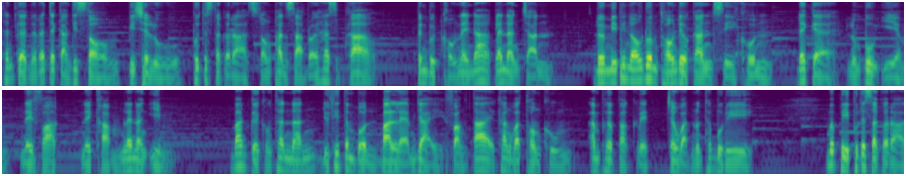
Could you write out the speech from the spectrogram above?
ท่านเกิดในรัชกาลที่สองปีฉลู พุทธศักราช 2359 เป็นบุตรของนายนาคและนางจัน โดยมีพี่น้องร่วมท้องเดียวกัน 4 คน ได้แก่ หลวงปู่เอี่ยม ในฟัก ในขำ และนางอิ่ม บ้านเกิดของท่านนั้นอยู่ที่ตำบลบานแหลมใหญ่ฝั่งใต้ข้างวัดท้องคุ้งอำเภอปากเกร็ด จังหวัดนนทบุรี เมื่อปีพุทธศักราช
